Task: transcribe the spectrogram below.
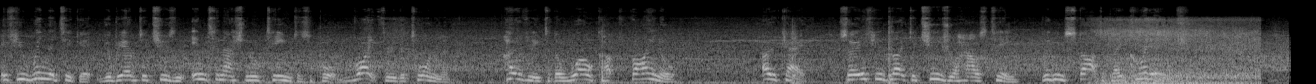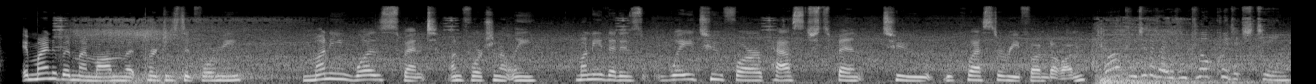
If you win the ticket, you'll be able to choose an international team to support right through the tournament, hopefully to the World Cup final. Okay, so if you'd like to choose your house team, we can start to play Quidditch. it might have been my mom that purchased it for me. Money was spent, unfortunately. Money that is way too far past spent to request a refund on. Welcome to the Ravenclaw Quidditch team.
